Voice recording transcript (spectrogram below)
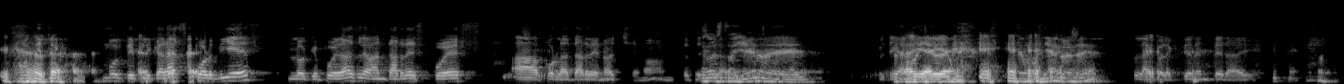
Multiplicarás por 10 lo que puedas levantar después uh, por la tarde-noche, ¿no? Entonces, no, estoy lleno de, de muñecos, ¿eh? La colección entera ahí.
